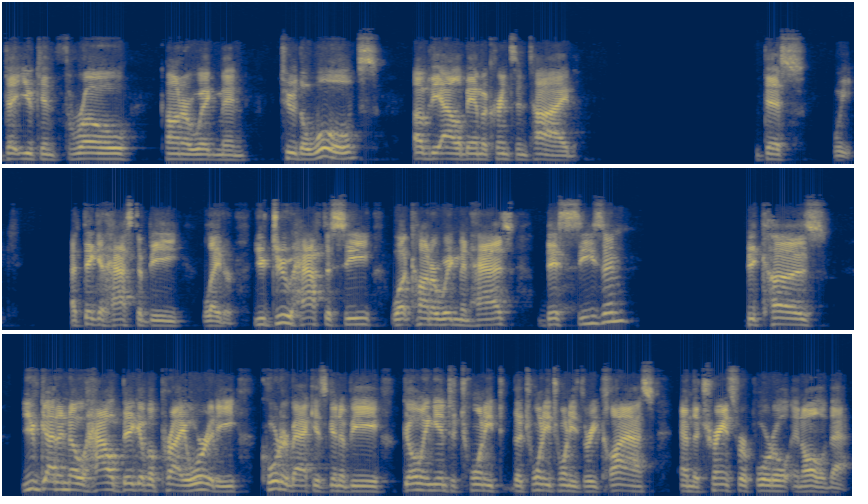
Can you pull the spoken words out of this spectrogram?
that you can throw Conner Weigman to the Wolves of the Alabama Crimson Tide this week. I think it has to be later. You do have to see what Conner Weigman has this season because you've got to know how big of a priority quarterback is going to be going into 20 the 2023 class and the transfer portal and all of that.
